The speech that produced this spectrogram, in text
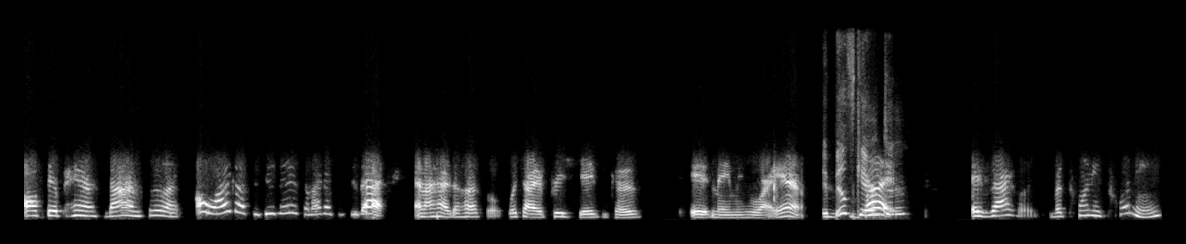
off their parents' dime. So they're like, oh, I got to do this and I got to do that. And I had to hustle, which I appreciate because it made me who I am. It builds character. But, exactly. But 2020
